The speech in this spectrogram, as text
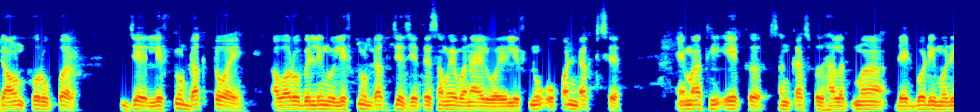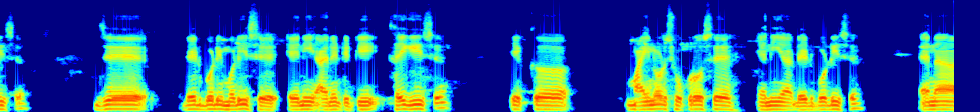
ગ્રાઉન્ડ ફ્લોર ઉપર જે લિફ્ટનું ડક્ટ હોય અવારું બિલ્ડિંગનું લિફ્ટનું ડક્ટ જે તે સમયે બનાવેલું હોય લિફ્ટનું ઓપન ડક્ટ છે. એમાંથી એક શંકાસ્પદ હાલતમાં ડેડ બોડી મળી છે. જે ડેડ બોડી મળી છે, એની આઈડેન્ટિટી થઈ ગઈ છે. એક માઇનોર છોકરો છે, એની આ ડેડ બોડી છે. એના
